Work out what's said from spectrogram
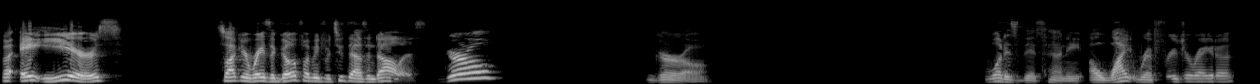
for eight years so I can raise a GoFundMe for $2,000. Girl, girl, What is this, honey? A white refrigerator?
